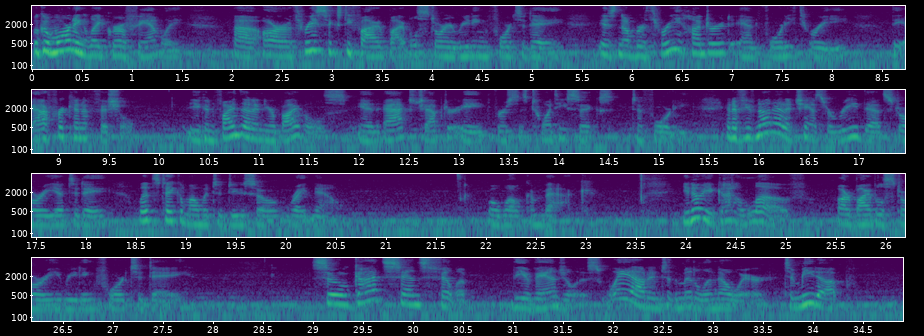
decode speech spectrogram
Well, good morning, Lake Grove family. Uh, our 365 Bible story reading for today is number 343, The African Official. You can find that in your Bibles in Acts chapter 8, verses 26 to 40. And if you've not had a chance to read that story yet today, let's take a moment to do so right now. Well, welcome back. You know, you gotta love our Bible story reading for today. So God sends Philip, the evangelist, way out into the middle of nowhere to meet up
